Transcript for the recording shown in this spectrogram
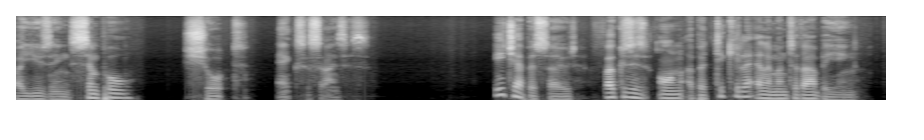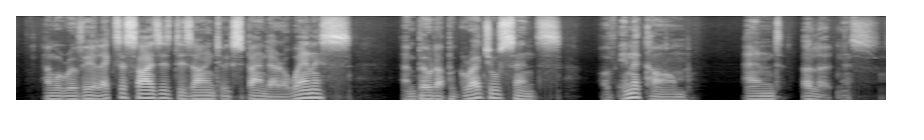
by using simple, short exercises. Each episode focuses on a particular element of our being and will reveal exercises designed to expand our awareness and build up a gradual sense of inner calm and alertness.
